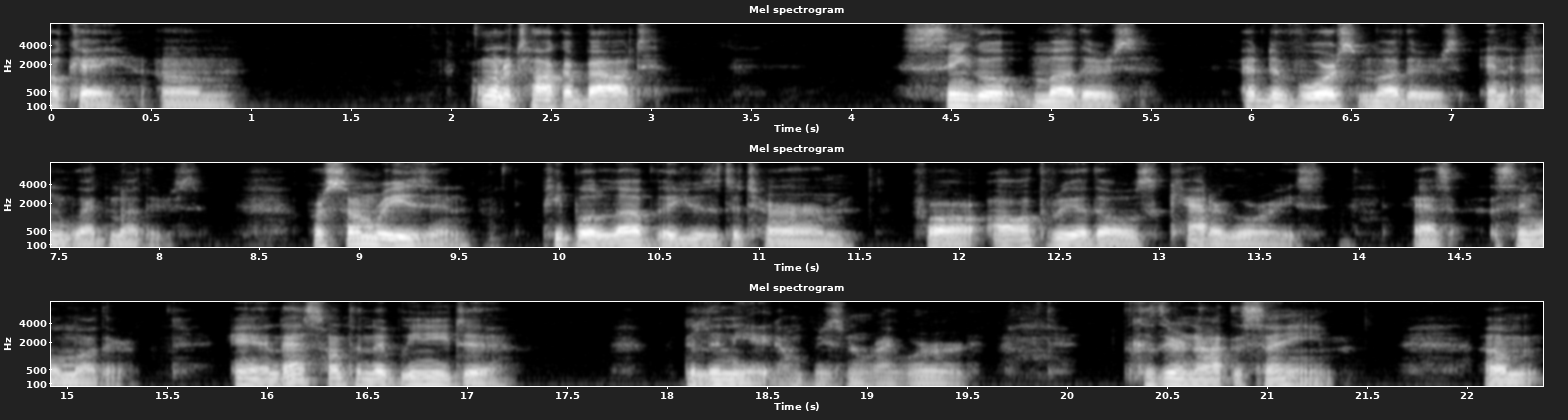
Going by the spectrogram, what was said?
Okay, um, I want to talk about single mothers, uh, divorced mothers, and unwed mothers. For some reason, people love to use the term for all three of those categories as a single mother. And that's something that we need to delineate. I'm using the right word because they're not the same. Um,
